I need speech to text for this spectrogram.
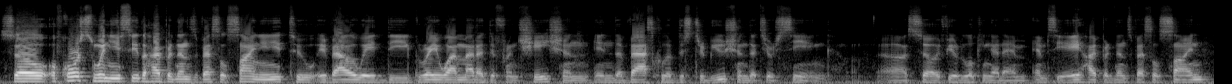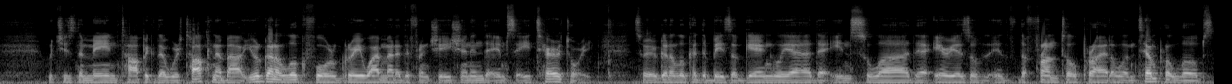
So, of course, when you see the hyperdense vessel sign, you need to evaluate the gray-white matter differentiation in the vascular distribution that you're seeing. Uh, so, if you're looking at M- MCA hyperdense vessel sign, which is the main topic that we're talking about, you're going to look for gray-white matter differentiation in the MCA territory. So, you're going to look at the basal ganglia, the insula, the areas of the frontal, parietal, and temporal lobes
